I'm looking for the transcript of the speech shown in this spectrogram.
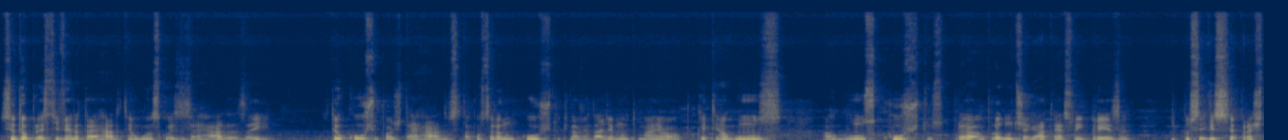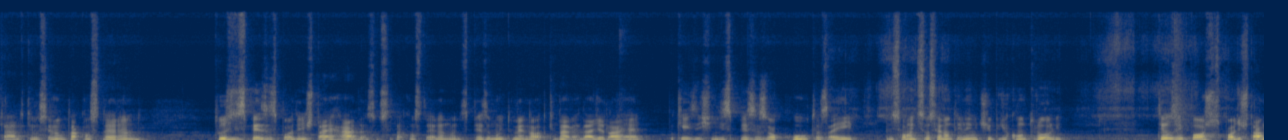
Se o teu preço de venda está errado, tem algumas coisas erradas aí. O teu custo pode estar tá errado, você está considerando um custo que na verdade é muito maior, porque tem alguns, alguns custos para o produto chegar até a sua empresa e para o serviço ser prestado que você não está considerando. Tuas despesas podem estar erradas, você está considerando uma despesa muito menor do que na verdade ela é, porque existem despesas ocultas aí, principalmente se você não tem nenhum tipo de controle. Teus impostos podem estar,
